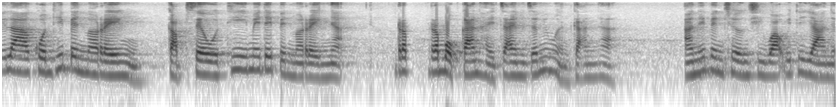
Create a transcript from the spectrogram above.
เวลาคนที่เป็นมะเร็งกับเซลล์ที่ไม่ได้เป็นมะเร็งเนี่ยระระบบการหายใจมันจะไม่เหมือนกันค่ะ อันนี้เป็นเชิงชีววิทยาใน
